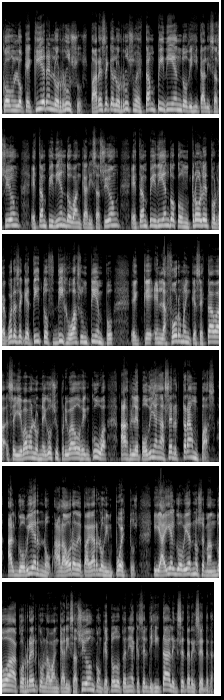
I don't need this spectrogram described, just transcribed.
con lo que quieren los rusos. Parece que los rusos están pidiendo digitalización, están pidiendo bancarización, están pidiendo controles, porque acuérdese que Titov dijo hace un tiempo eh, que en la forma en que se, estaba, se llevaban los negocios privados en Cuba, le podían hacer trampas al gobierno a la hora de pagar los impuestos. Y ahí el gobierno se mandó a correr con la bancarización, con que todo tenía que ser digital, etcétera, etcétera.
